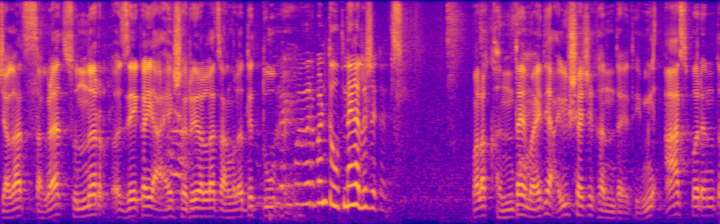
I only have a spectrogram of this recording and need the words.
जगात सगळ्यात सुंदर जे काही आहे शरीराला चांगलं ते तूप आहे. पुरणपोळीवर पण तूप नाही घालू शकत. मला खंत आहे माहिती आहे आयुष्याची खंत आहे ती. मी आजपर्यंत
